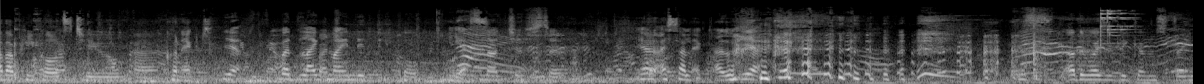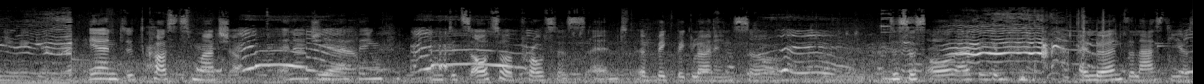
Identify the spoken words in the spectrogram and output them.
other people to uh, connect. Yeah. But like-minded people. Yes. Not just. Yeah, I select. Yeah. Otherwise, it becomes draining again. Right? and it costs much energy, Yeah. I think, and it's also a process and a big, big learning. So this is all I think I learned the last years.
